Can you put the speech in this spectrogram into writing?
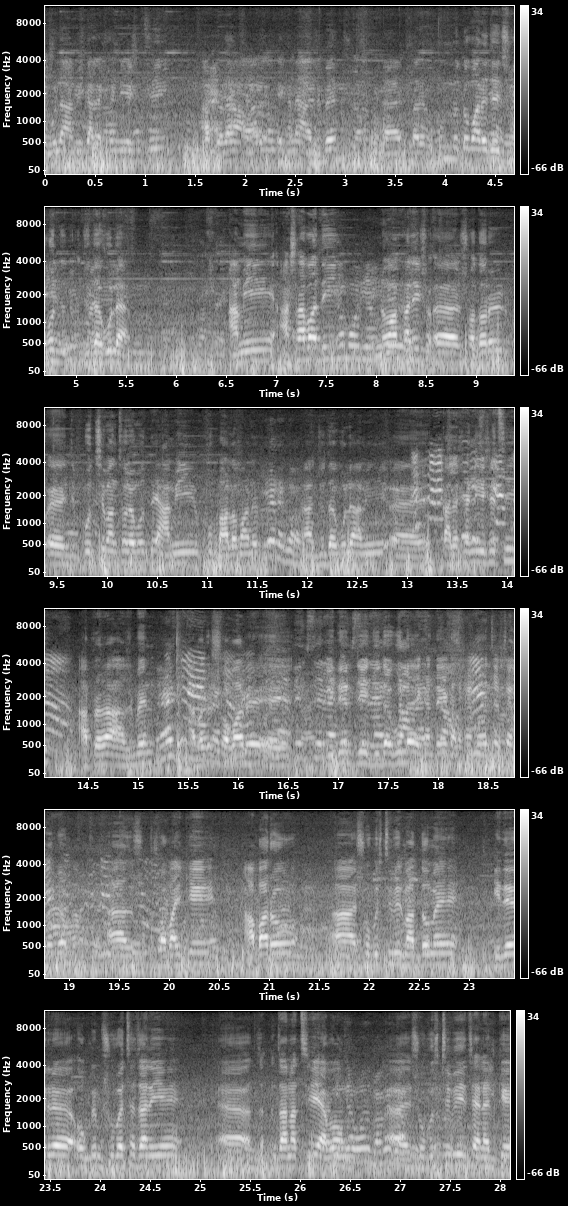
এগুলো আমি কালেকশন নিয়ে এসেছি। আপনারা আমার এখানে আসবেন উন্নত মানের যে সকল জুতাগুলা আমি আশাবাদী নোয়াখালী সদরের পশ্চিমাঞ্চলের মধ্যে আমি খুব ভালো মানের জুতাগুলো আমি কালেকশন নিয়ে এসেছি। আপনারা আসবেন আমাদের সবার ঈদের যে জুতাগুলো, এখান থেকে কালেকশন করার চেষ্টা করবেন। সবাইকে আবারও সবুজ টিভির মাধ্যমে ঈদের অগ্রিম শুভেচ্ছা জানিয়ে জানাচ্ছি এবং সবুজ টিভি চ্যানেলকে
